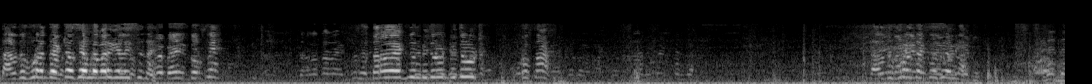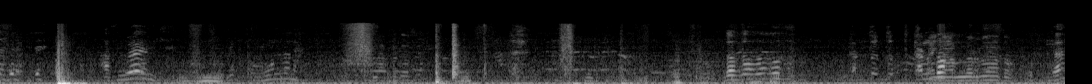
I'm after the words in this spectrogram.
তারা তো পুরো দেখতেছি আমরা বাড়ি গেলে তারা একজন ভিতর উঠ ভিতর উঠ। তারা তো পুরো দেখতেছি আমরা। কানু দাও হ্যাঁ?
